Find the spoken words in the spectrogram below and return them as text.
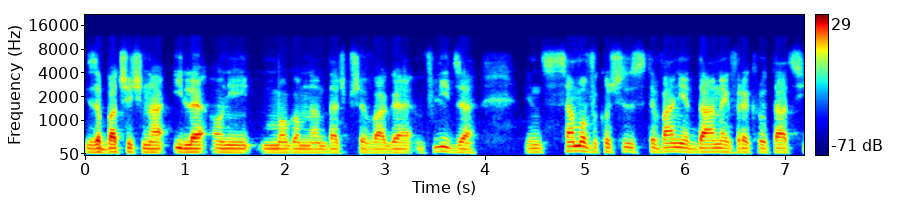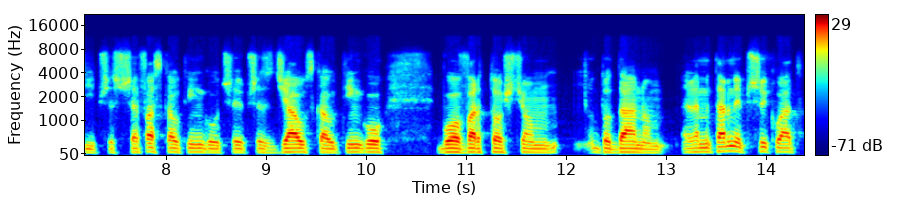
i zobaczyć, na ile oni mogą nam dać przewagę w lidze. Więc samo wykorzystywanie danych w rekrutacji przez szefa scoutingu czy przez dział scoutingu było wartością dodaną. Elementarny przykład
